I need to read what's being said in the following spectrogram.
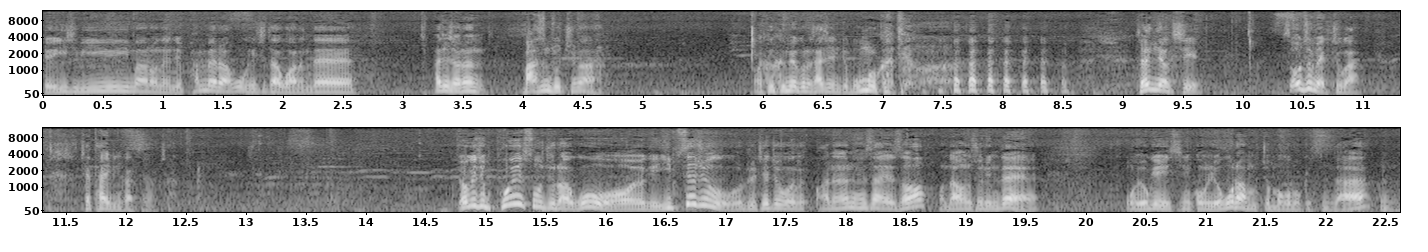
22만 원에 이제 판매를 하고 계시다고 하는데 사실 저는 맛은 좋지만 그 금액으로 사실 이제 못 먹을 것 같아요. 전 역시 소주 맥주가 제 타입인 것 같아요. 자. 여기 지금 포에 소주라고 어, 여기 입세주를 제조하는 회사에서 나온 술인데 어, 여기에 있으니까 오늘 요거를 한번 좀 먹어보겠습니다. 음.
